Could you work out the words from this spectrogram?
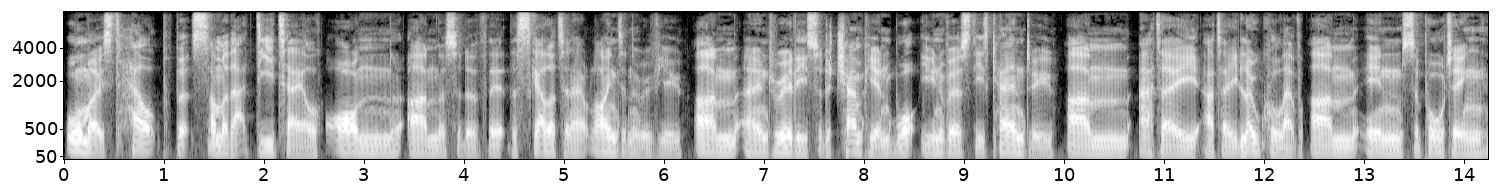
almost help put some of that detail on um, the sort of the, the, skeleton outlined in the review, um, and really sort of champion what universities can do um, at a at a local level in supporting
